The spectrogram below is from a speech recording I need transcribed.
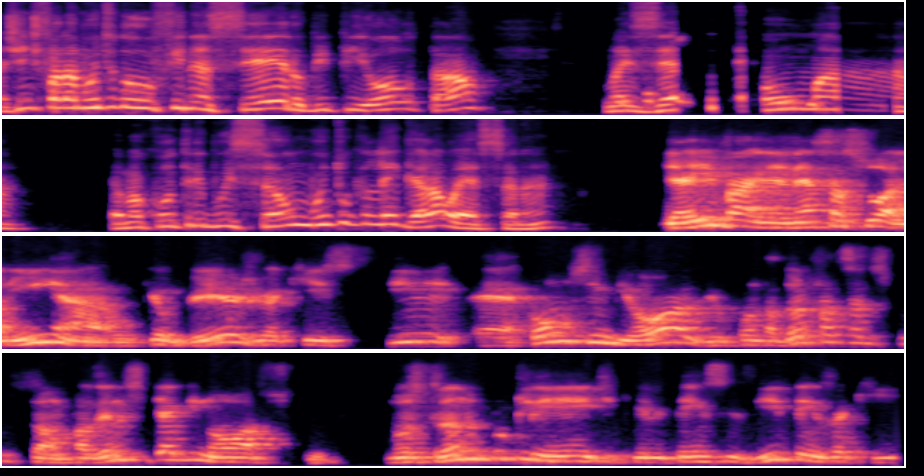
A gente fala muito do financeiro, BPO e tal, mas é, é uma, é uma contribuição muito legal essa, né? E aí, Wagner, nessa sua linha, o que eu vejo é que se, é, com o simbiose, o contador faz essa discussão, fazendo esse diagnóstico, mostrando para o cliente que ele tem esses itens aqui,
